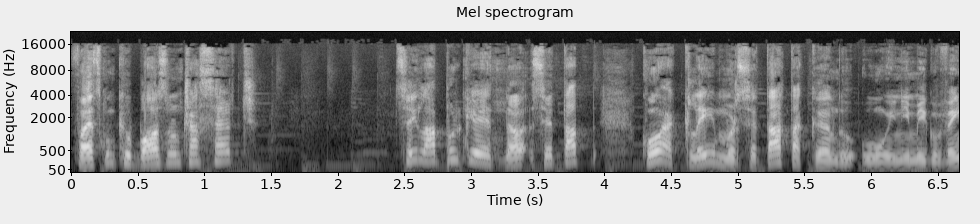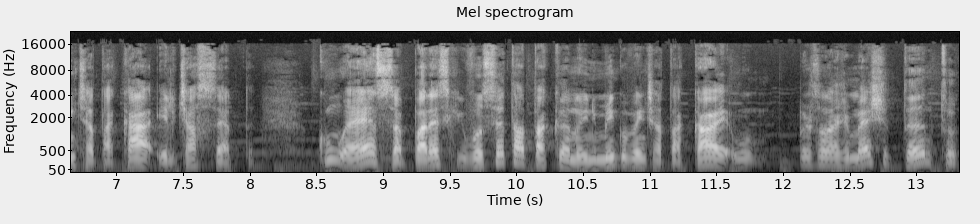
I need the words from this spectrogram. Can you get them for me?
faz com que o boss não te acerte. Sei lá por quê. Você tá. Com a Claymore, você tá atacando, o inimigo vem te atacar, ele te acerta. Com essa, parece que você tá atacando, o inimigo vem te atacar, o personagem mexe tanto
